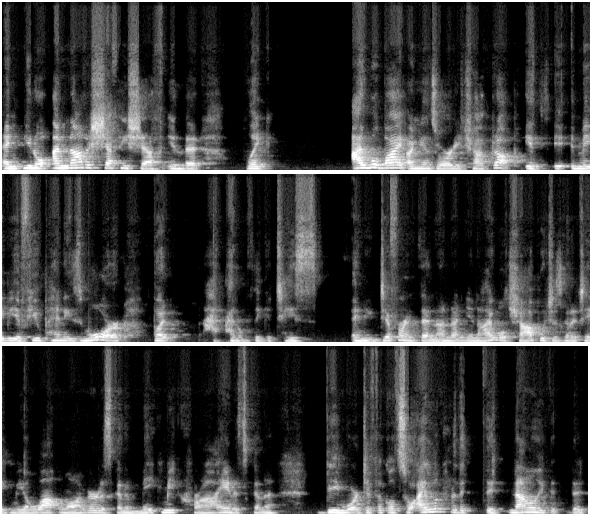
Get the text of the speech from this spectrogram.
And you know, I'm not a chefy chef in that like I will buy onions already chopped up. It, it, it may be a few pennies more, but I don't think it tastes any different than an onion I will chop, which is going to take me a lot longer. It's going to make me cry and it's going to be more difficult. So I look for the, the not only the, the,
